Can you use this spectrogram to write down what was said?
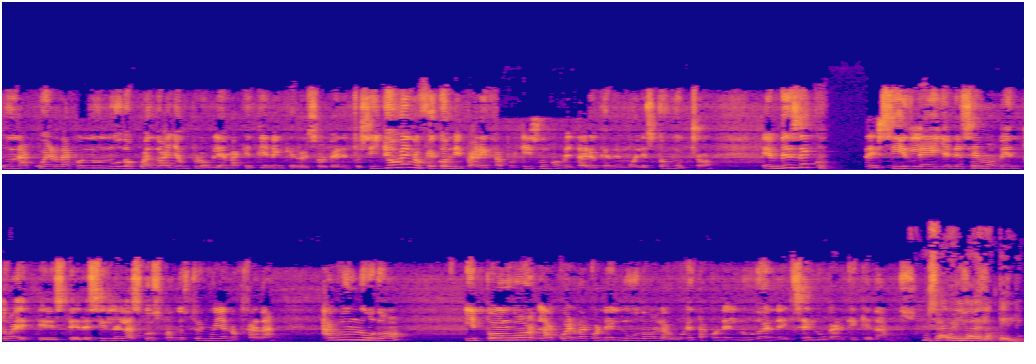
una cuerda con un nudo cuando haya un problema que tienen que resolver. Entonces, si yo me enojé con mi pareja porque hizo un comentario que me molestó mucho, en vez de decirle y en ese momento este, decirle las cosas cuando estoy muy enojada, hago un nudo y pongo la cuerda con el nudo, la agujeta con el nudo en ese lugar que quedamos. O sea, arriba de la tele.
